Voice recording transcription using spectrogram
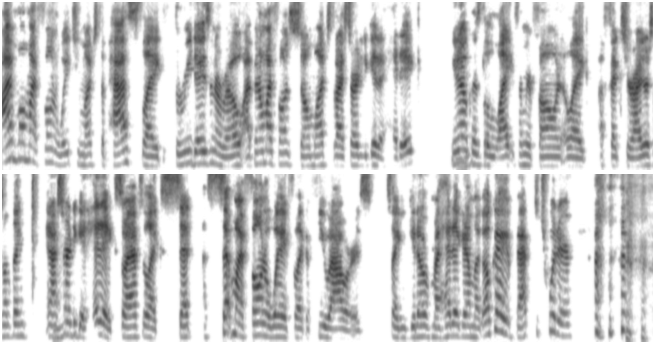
I'm on my phone way too much. The past like three days in a row, I've been on my phone so much that I started to get a headache. You know, because mm-hmm. the light from your phone like affects your eyes or something, and mm-hmm. I started to get headaches. So I have to like set set my phone away for like a few hours so I can get over my headache. And I'm like, okay, back to Twitter.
